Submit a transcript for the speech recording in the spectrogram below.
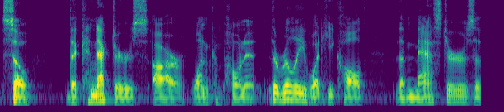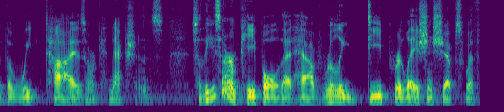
So the connectors are one component. They're really what he called the masters of the weak ties or connections. So these aren't people that have really deep relationships with,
